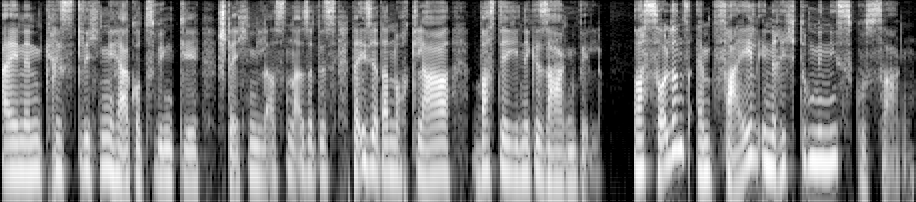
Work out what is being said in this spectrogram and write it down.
einen christlichen Herrgottswinkel stechen lassen. Also das, da ist ja dann noch klar, was derjenige sagen will. Was soll uns ein Pfeil in Richtung Meniskus sagen?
